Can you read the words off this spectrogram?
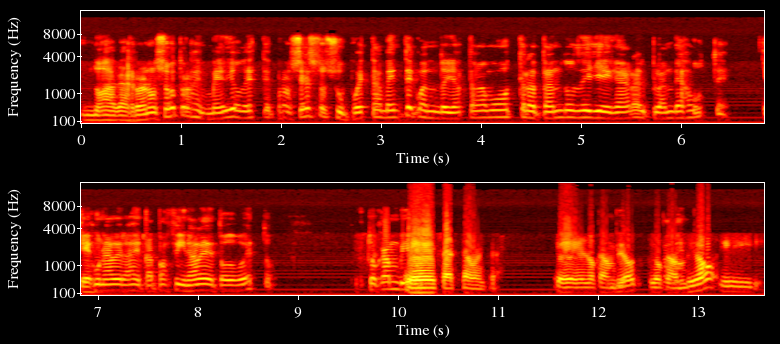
nos agarró a nosotros en medio de este proceso, supuestamente cuando ya estábamos tratando de llegar al plan de ajuste, que es una de las etapas finales de todo esto. Esto cambió. Exactamente. Eh, lo cambió, lo cambió y,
